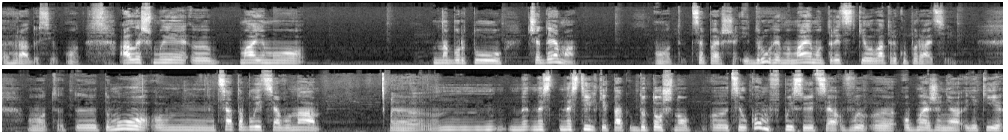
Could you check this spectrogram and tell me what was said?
градусів. От. Але ж ми е, маємо на борту Чадема. От, це перше. І друге, ми маємо 30 кВт рекуперації. От, е, тому ем, ця таблиця, вона е, настільки так дотошно цілком вписується в е, обмеження, які е,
